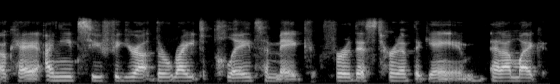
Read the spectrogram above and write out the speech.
okay i need to figure out the right play to make for this turn of the game. And i'm like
